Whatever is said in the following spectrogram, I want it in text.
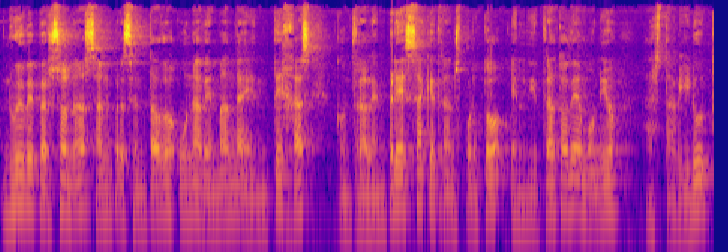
Nueve personas han presentado una demanda en Texas contra la empresa que transportó el nitrato de amonio hasta Beirut.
